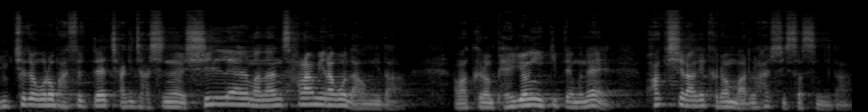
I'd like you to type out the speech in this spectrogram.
육체적으로 봤을 때 자기 자신을 신뢰할 만한 사람이라고 나옵니다. 아마 그런 배경이 있기 때문에 확실하게 그런 말을 할 수 있었습니다.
